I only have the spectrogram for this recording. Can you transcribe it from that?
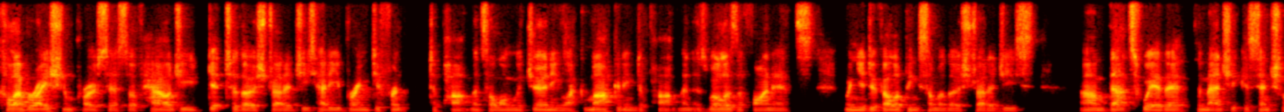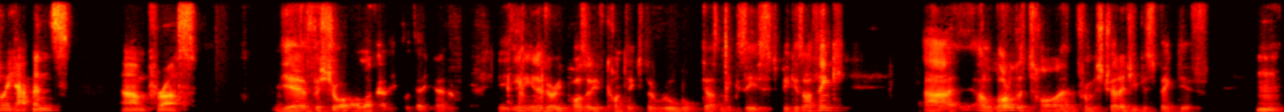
collaboration process of how do you get to those strategies? How do you bring different departments along the journey, like a marketing department as well as a finance, when you're developing some of those strategies? Um, that's where the, the magic essentially happens um, for us. Yeah, for sure. I love how you put that. You know, in, in a very positive context, the rule book doesn't exist because I think uh, a lot of the time, from a strategy perspective, mm.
